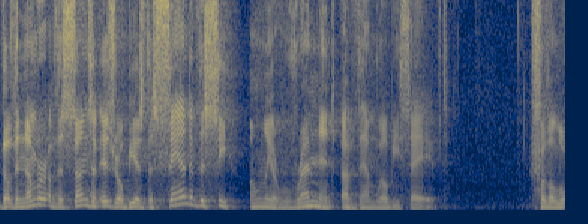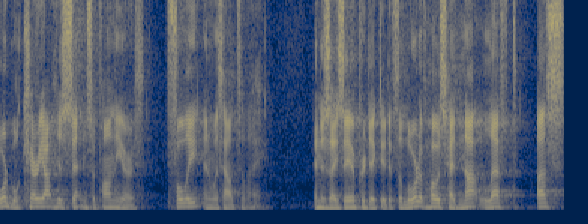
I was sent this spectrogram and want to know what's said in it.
Though the number of the sons of Israel be as the sand of the sea, only a remnant of them will be saved. For the Lord will carry out his sentence upon the earth fully and without delay. And as Isaiah predicted, if the Lord of hosts had not left us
